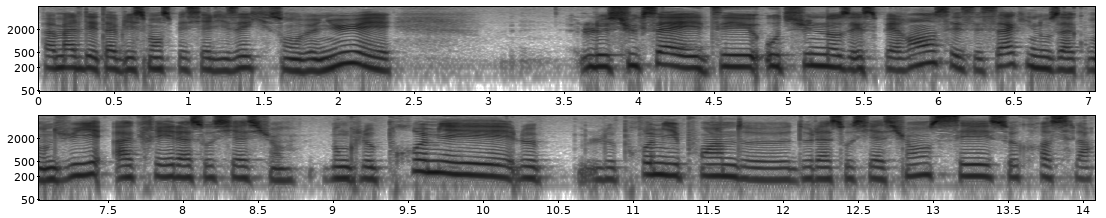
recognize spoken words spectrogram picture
pas mal d'établissements spécialisés qui sont venus et le succès a été au-dessus de nos espérances et c'est ça qui nous a conduit à créer l'association. Donc le premier, le, premier point de, l'association, c'est ce cross-là.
